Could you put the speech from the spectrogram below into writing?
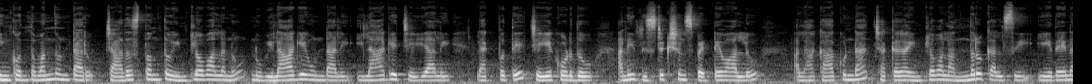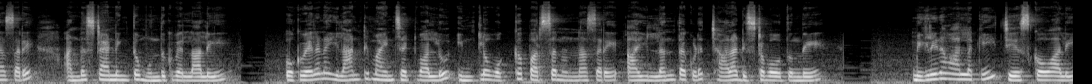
ఇంకొంతమంది ఉంటారు చాదస్తంతో ఇంట్లో వాళ్ళను నువ్వు ఇలాగే ఉండాలి ఇలాగే చెయ్యాలి లేకపోతే చేయకూడదు అని రిస్ట్రిక్షన్స్ పెట్టేవాళ్ళు. అలా కాకుండా చక్కగా ఇంట్లో వాళ్ళందరూ కలిసి ఏదైనా సరే అండర్స్టాండింగ్తో ముందుకు వెళ్ళాలి. ఒకవేళ నా ఇలాంటి మైండ్ సెట్ వాళ్ళు ఇంట్లో ఒక్క పర్సన్ ఉన్నా సరే ఆ ఇల్లంతా కూడా చాలా డిస్టర్బ్ అవుతుంది. మిగిలిన వాళ్ళకి చేసుకోవాలి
